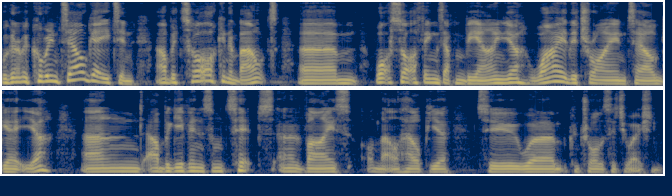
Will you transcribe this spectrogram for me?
we're going to be covering tailgating. I'll be talking about um, what sort of things happen behind you, why they try and tailgate you, and I'll be giving some tips and advice on that'll help you to um, control the situation.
